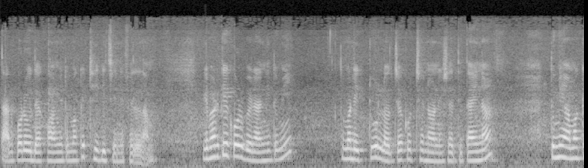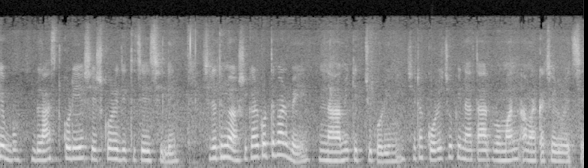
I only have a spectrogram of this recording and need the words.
তারপরেও দেখো, আমি তোমাকে ঠিকই চিনে ফেললাম। এবার কি করবে রানী তুমি? তোমার একটুও লজ্জা করছে না অনিশাদি, তাই না? তুমি আমাকে ব্লাস্ট করিয়ে শেষ করে দিতে চেয়েছিলে, সেটা তুমি অস্বীকার করতে পারবে? না, আমি কিচ্ছু করিনি। সেটা করেছ কি না তার প্রমাণ আমার কাছে রয়েছে।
